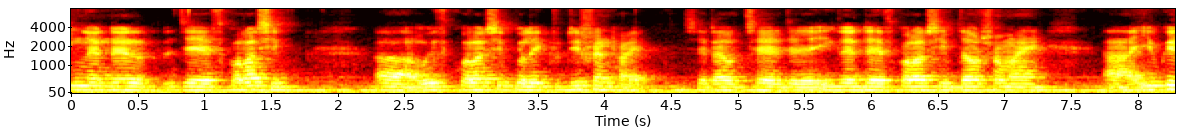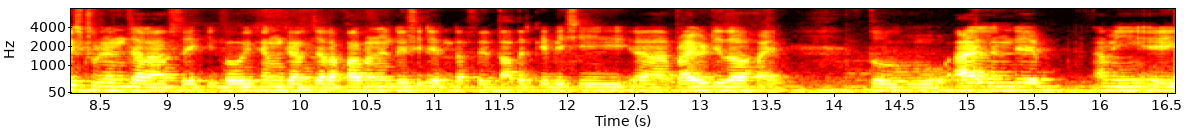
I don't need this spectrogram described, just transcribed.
ইংল্যান্ডের যে স্কলারশিপ ওই স্কলারশিপগুলো একটু ডিফারেন্ট হয়। সেটা হচ্ছে যে, ইংল্যান্ডে স্কলারশিপ দেওয়ার সময় ইউকে স্টুডেন্ট যারা আছে কিংবা ওইখানকার যারা পার্মানেন্ট রেসিডেন্ট আছে, তাদেরকে বেশি প্রায়োরিটি দেওয়া হয়। তো আয়ারল্যান্ডে আমি এই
